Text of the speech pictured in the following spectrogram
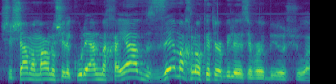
ששם אמרנו שלכולי עלמא חייב, זה מחלוקת רבי אליעזר ורבי יהושע.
